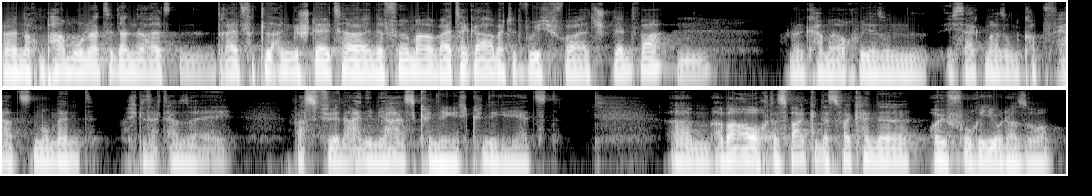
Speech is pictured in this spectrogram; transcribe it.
äh, noch ein paar Monate dann als Dreiviertelangestellter in der Firma weitergearbeitet, wo ich vorher als Student war. Und dann kam auch wieder so ein, ich sag mal, so ein Kopfherzen-Moment, wo ich gesagt habe, so, ey, was für in einem Jahr ist kündigen, ich kündige jetzt. Ähm, aber auch, das war, das war keine Euphorie oder so.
